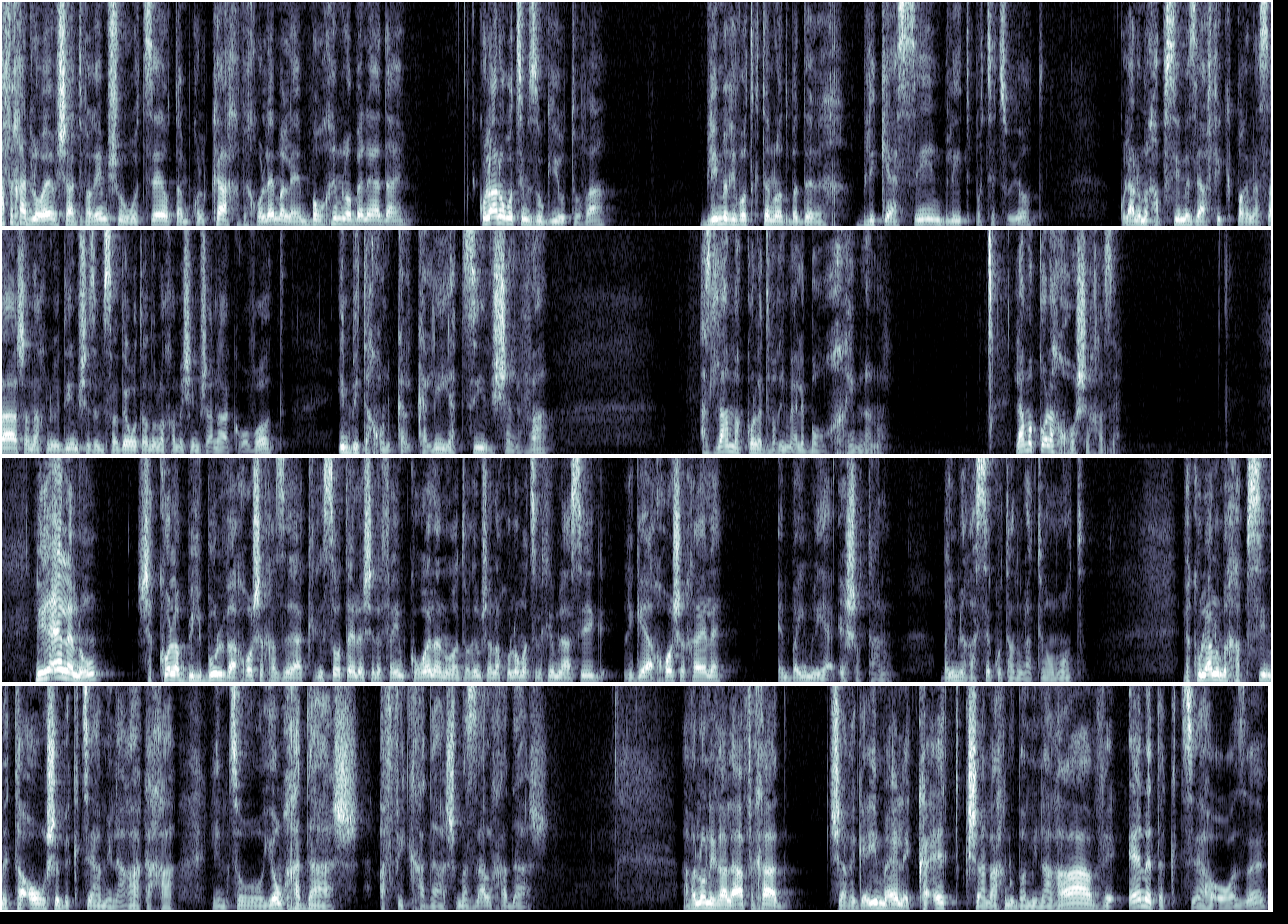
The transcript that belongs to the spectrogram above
אף אחד לא אוהב שהדברים שהוא רוצה אותם כל כך וחולם עליהם בורחים לו בין הידיים. כולנו רוצים זוגיות טובה, בלי מריבות קטנות בדרך, בלי כעסים, בלי התפוצצויות. כולנו מחפשים איזה אפיק פרנסה שאנחנו יודעים שזה מסדר אותנו לחמישים שנה הקרובות, עם ביטחון כלכלי, יציב, שלווה. אז למה כל הדברים האלה בורחים לנו? למה כל החושך הזה? נראה לנו שכל הבלבול והחושך הזה, הקריסות האלה שלפעמים קורה לנו, הדברים שאנחנו לא מצליחים להשיג, רגעי החושך האלה, הם באים לייאש אותנו, באים לרסק אותנו לתאומות. וכולנו מחפשים את האור שבקצה המנהרה ככה, למצוא יום חדש, אפיק חדש, מזל חדש. אבל לא נראה לאף אחד שהרגעים האלה, כעת כשאנחנו במנהרה ואין את הקצה האור הזה,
